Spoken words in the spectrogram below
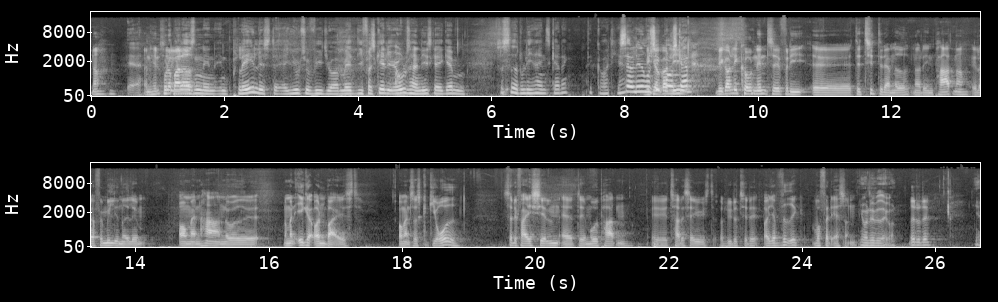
Nå, Ja. en Hun har bare lavet sådan en, en playliste af YouTube-videoer med de forskellige øvelser, han lige skal igennem. Så sidder du lige herinde, skat, ikke? Det er godt, ja. Sæt lige noget Vi kan musik på, godt skat. lige, vi kan godt lige kode den ind til, fordi øh, det er tit det der med, når det er en partner eller familiemedlem, og man har noget, øh, når man ikke er unbiased, og man så skal give råd, så er det faktisk sjældent, at øh, modparten øh, tager det seriøst og lytter til det. Og jeg ved ikke, hvorfor det er sådan. Jo, det ved jeg godt. Ved du det? Ja.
